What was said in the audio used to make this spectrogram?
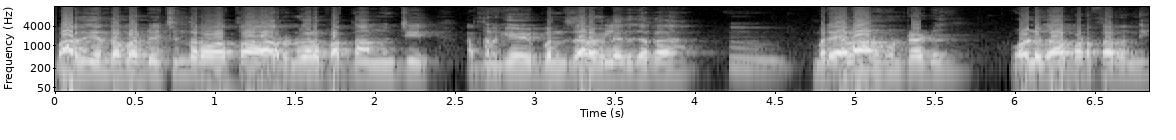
భారతీయ జనతా పార్టీ వచ్చిన తర్వాత రెండు వేల పద్నాలుగు నుంచి అతనికి ఏం ఇబ్బంది జరగలేదు కదా. మరి ఎలా అనుకుంటాడు? వాళ్ళు కాపాడతారని?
